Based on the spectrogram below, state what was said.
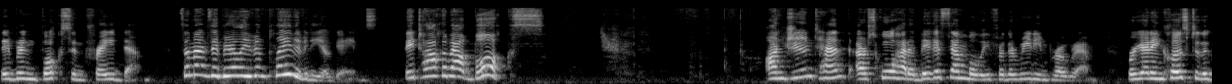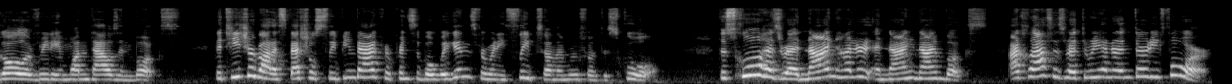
they bring books and trade them. Sometimes they barely even play the video games. They talk about books. On June 10th, our school had a big assembly for the reading program. We're getting close to the goal of reading 1,000 books. The teacher bought a special sleeping bag for Principal Wiggins for when he sleeps on the roof of the school. The school has read 999 books. Our class has read 334.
